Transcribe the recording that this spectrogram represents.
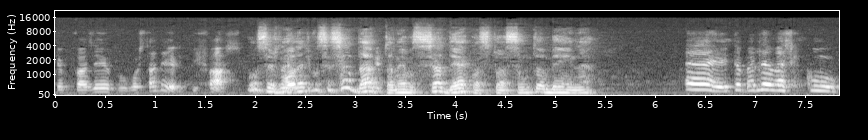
tenho que fazer, eu vou gostar dele, e faço. Ou seja, na verdade você se adapta, né? Você se adequa à situação também, né? É, então, mas eu acho que com,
